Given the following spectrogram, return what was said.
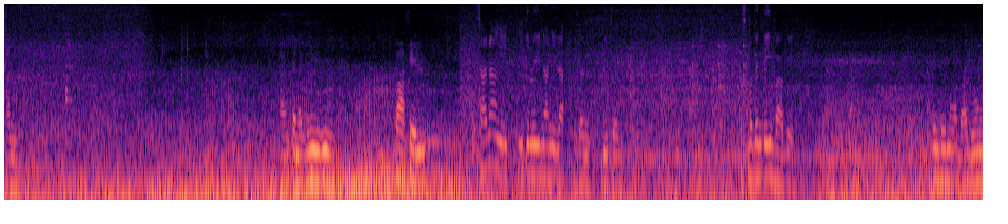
Pan. Ayan siya naging castle. Sana ang it- ituloy na nila doon dito. Mas maganda yung bago eh. Maganda yung mga bagong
